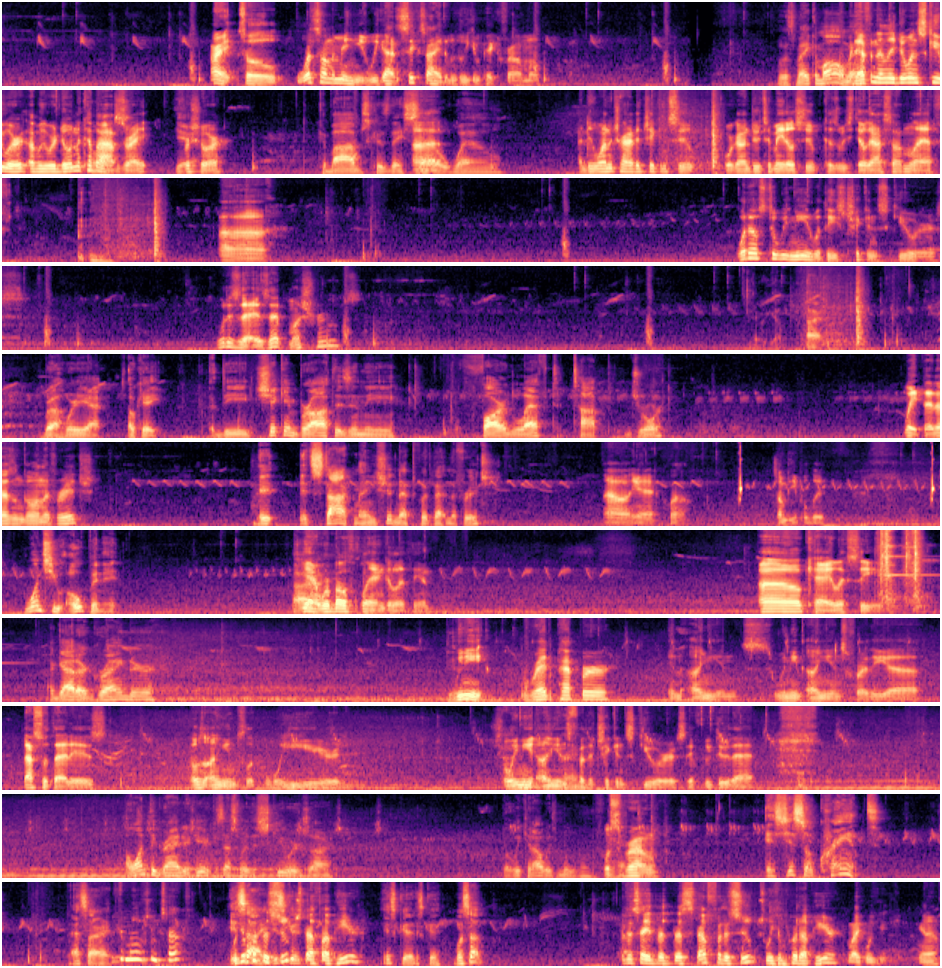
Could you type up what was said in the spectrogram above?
All right. So what's on the menu? We got six items we can pick from. Let's make them all, We're man. definitely doing skewers. I mean, we're doing the kebabs, right? Yeah. For sure. Kebabs because they sell Uh, well. I do want to try the chicken soup. We're gonna do tomato soup because we still got some left. Uh, What else do we need with these chicken skewers? What is that? Is that mushrooms? There we go. All right. Bro, where you at? Okay. The chicken broth is in the far left top drawer. Wait, that doesn't go in the fridge? It it's stock, man. You shouldn't have to put that in the fridge. Oh yeah, well, some people do. Once you open it. Yeah, uh, we're both playing Galithian. Okay, let's see. I got our grinder. We need red pepper and onions. We need onions for the. uh That's what that is. Those onions look weird. So we need onions for the chicken skewers if we do that. I want the grinder here because that's where the skewers are. But we can always move them. if we What's the problem? It's just so cramped. That's all right. We can move some stuff. We It's can put alright, the soup good. stuff up here. It's good. It's good. What's up? I was gonna say the, the stuff for the soups we can put up here. Like we, you know.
